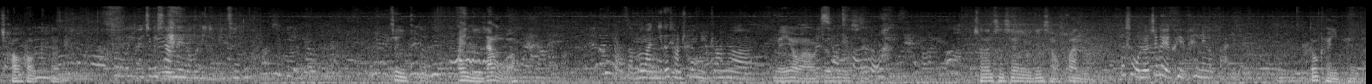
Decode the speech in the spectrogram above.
超好看。这个像那种礼巾。这一套，哎，你让我。怎么了？你都想穿女装了？没有啊，我就那些。穿的其实有点想换了，但是我觉得这个也可以配那个白的。都可以配的。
